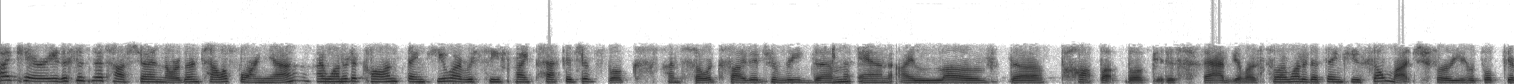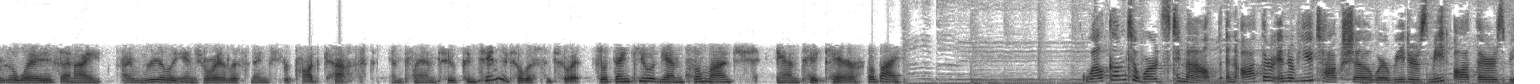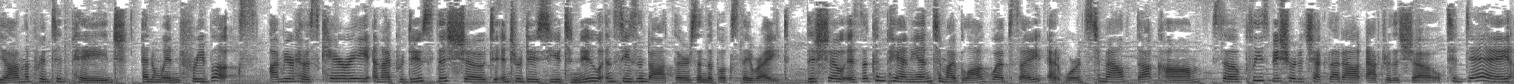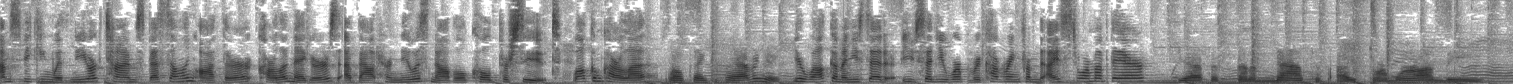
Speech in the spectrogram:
Hi, Carrie. This is Natasha in Northern California. I wanted to call and thank you. I received my package of books. I'm so excited to read them, and I love the pop-up book. It is fabulous. So I wanted to thank you so much for your book giveaways, and I, I really enjoy listening to your podcast and plan to continue to listen to it. So thank you again so much, and take care. Bye-bye. Welcome to Words to Mouth, an author interview talk show where readers meet authors beyond the printed page and win free books. I'm your host, Carrie, and I produce this show to introduce you to new and seasoned authors and the books they write. This show is a companion to my blog website at wordstomouth.com, so please be sure to check that out after the show. Today, I'm speaking with New York Times bestselling author Carla Neggers about her newest novel, Cold Pursuit. Welcome, Carla. Well, thank you for having me. You're welcome. And you said you said you were recovering from the ice storm up there? Yes, it's been a massive ice storm. We're on the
